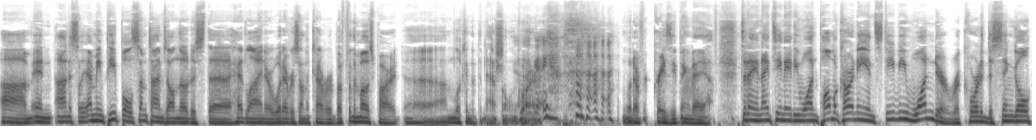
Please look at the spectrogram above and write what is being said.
Um, and honestly, I mean, people sometimes I'll notice the headline or whatever's on the cover, but for the most part, uh, Uh, I'm looking at the National Enquirer. Okay. whatever crazy thing they have. Today in 1981, Paul McCartney and Stevie Wonder recorded the single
